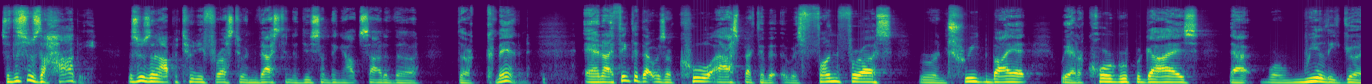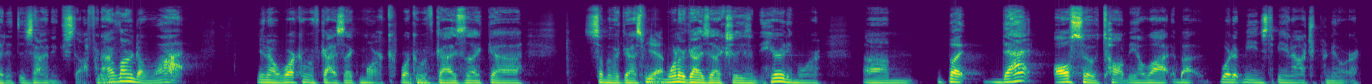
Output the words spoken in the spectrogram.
So this was a hobby this was an opportunity for us to invest and to do something outside of the, the command. And I think that that was a cool aspect of it. It was fun for us. We were intrigued by it. We had a core group of guys that were really good at designing stuff. And I learned a lot, you know, working with guys like Mark, working with guys like uh, some of the guys. Yeah. One of the guys actually isn't here anymore. Um, but that also taught me a lot about what it means to be an entrepreneur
